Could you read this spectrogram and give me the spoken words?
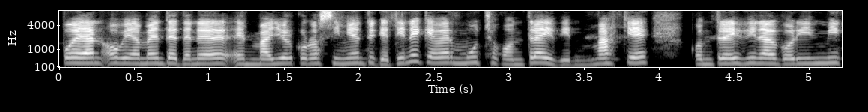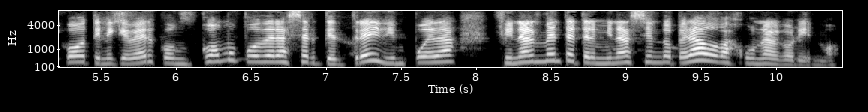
puedan obviamente tener el mayor conocimiento y que tiene que ver mucho con trading, más que con trading algorítmico, tiene que ver con cómo poder hacer que el trading pueda finalmente terminar siendo operado bajo un algoritmo.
